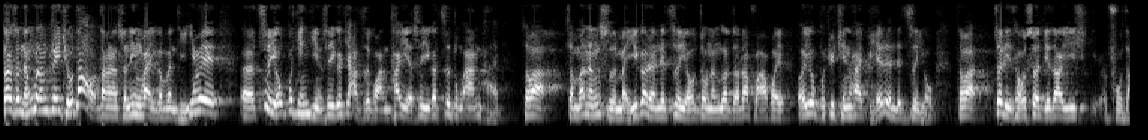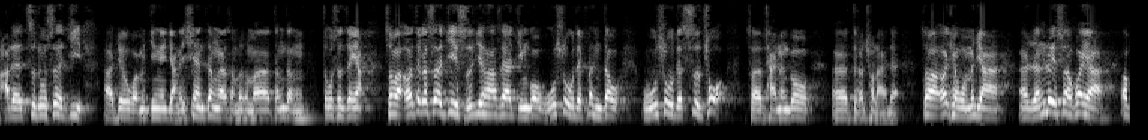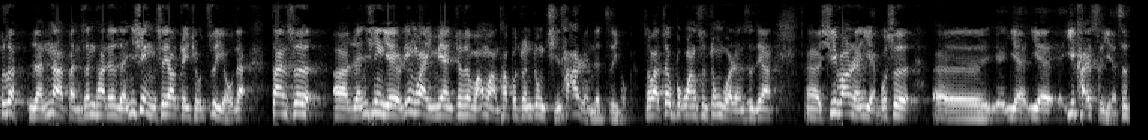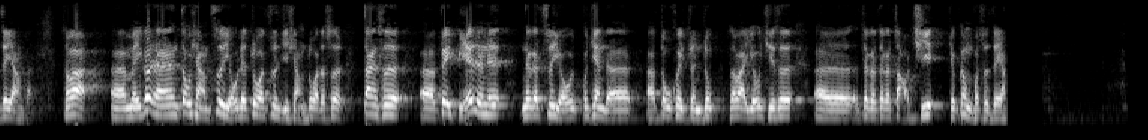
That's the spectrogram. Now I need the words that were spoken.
但是能不能追求到，当然是另外一个问题，因为呃，自由不仅仅是一个价值观，它也是一个制度安排。是吧？怎么能使每一个人的自由都能够得到发挥，而又不去侵害别人的自由？是吧？这里头涉及到一些复杂的制度设计啊，就是我们今天讲的宪政啊，什么什么等等，都是这样，是吧？而这个设计实际上是要经过无数的奋斗、无数的试错，是才能够呃得出来的。是吧？而且我们讲，呃，人类社会啊，哦，不是人呢，本身他的人性是要追求自由的，但是啊，人性也有另外一面，就是往往他不尊重其他人的自由，是吧？这不光是中国人是这样，呃，西方人也不是，呃，也也也一开始也是这样的，是吧？呃，每个人都想自由的做自己想做的事，但是呃，对别人的那个自由不见得啊都会尊重，是吧？尤其是呃这个这个早期就更不是这样。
